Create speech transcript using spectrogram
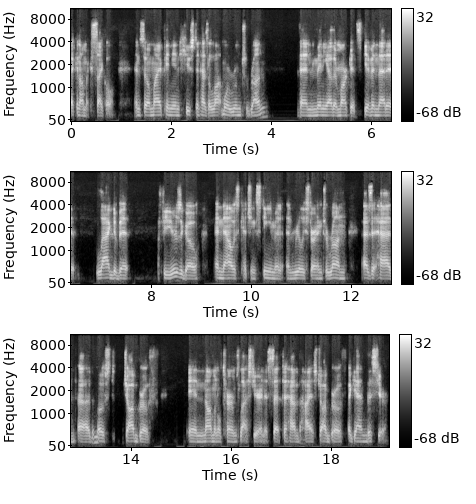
economic cycle. And so, in my opinion, Houston has a lot more room to run than many other markets, given that it lagged a bit a few years ago and now is catching steam and, and really starting to run as it had uh, the most job growth in nominal terms last year and is set to have the highest job growth again this year.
